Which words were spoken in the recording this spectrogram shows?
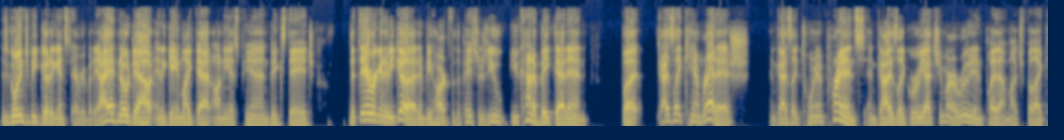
is going to be good against everybody. I had no doubt in a game like that on ESPN, big stage, that they were going to be good and be hard for the Pacers. You you kind of bake that in, but guys like Cam Reddish and guys like Taurean Prince and guys like Rui Hachimura, Rui didn't play that much, but like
